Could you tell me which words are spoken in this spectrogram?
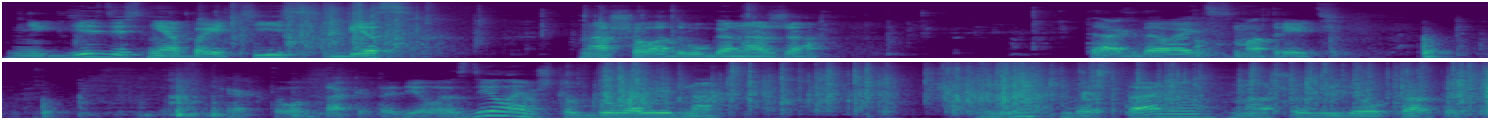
нигде здесь не обойтись без нашего друга ножа. Так, давайте смотреть. Как-то вот так это дело сделаем, чтобы было видно. И достанем нашу видеокарточку.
